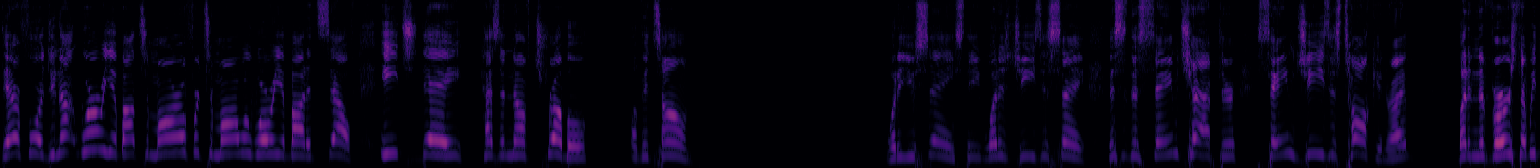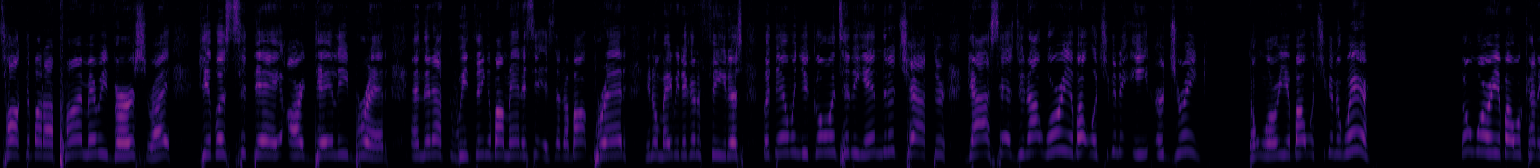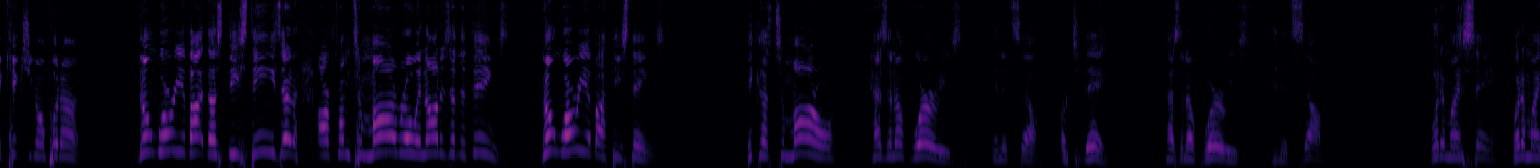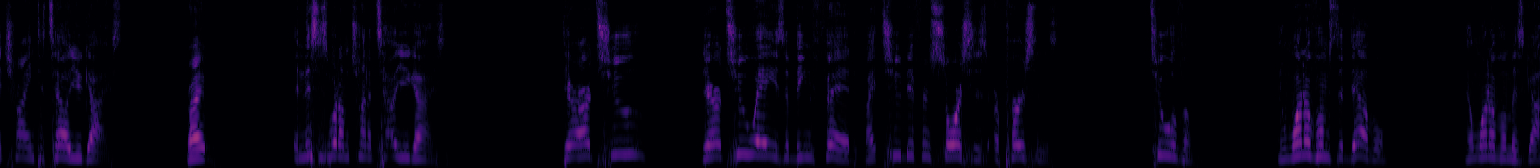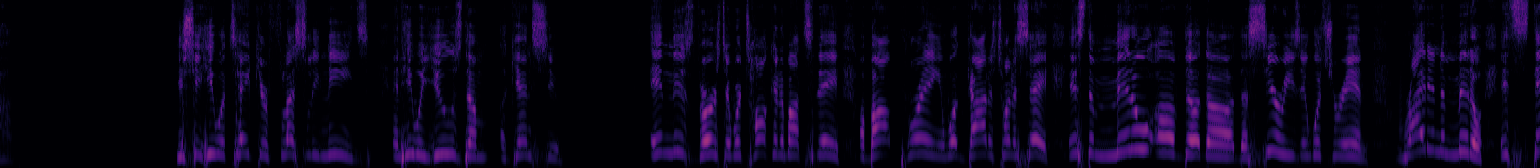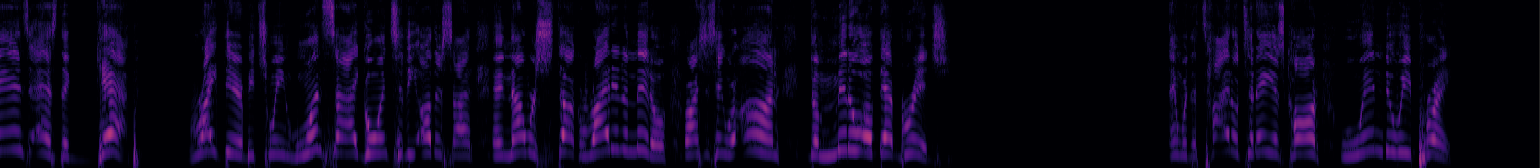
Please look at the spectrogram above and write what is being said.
Therefore, do not worry about tomorrow, for tomorrow will worry about itself. Each day has enough trouble of its own. What are you saying, Steve? What is Jesus saying? This is the same chapter, same Jesus talking, right? But in the verse that we talked about, our primary verse, right? Give us today our daily bread. And then after we think about, man, is it, is it about bread? You know, maybe they're going to feed us. But then when you go into the end of the chapter, God says, do not worry about what you're going to eat or drink. Don't worry about what you're going to wear. Don't worry about what kind of kicks you're going to put on. Don't worry about those, these things that are from tomorrow and all these other things. Don't worry about these things because tomorrow has enough worries in itself, or today has enough worries in itself. What am I saying? What am I trying to tell you guys? Right? And this is what I'm trying to tell you guys. There are two there are two ways of being fed by two different sources or persons. Two of them. And one of them's the devil, and one of them is God. You see, he would take your fleshly needs and he would use them against you. In this verse that we're talking about today, about praying and what God is trying to say, it's the middle of the, the, the series in which we're in. Right in the middle, it stands as the gap right there between one side going to the other side, and now we're stuck right in the middle, or I should say, we're on the middle of that bridge. And with the title today is called When Do We Pray?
